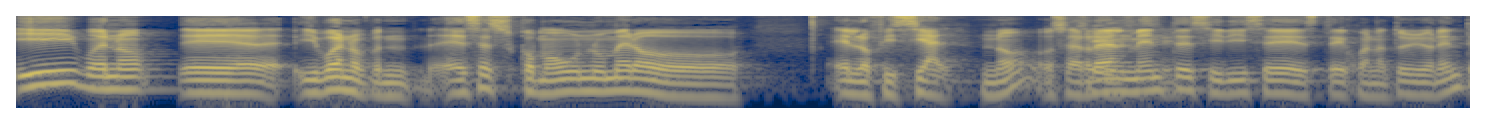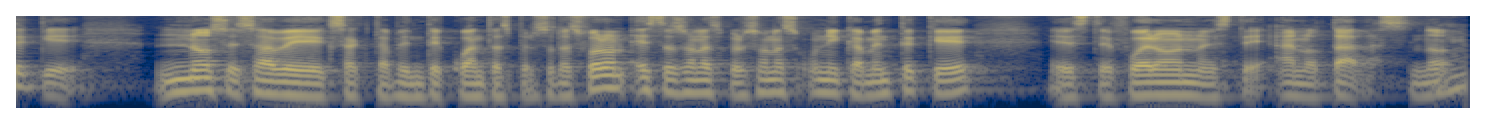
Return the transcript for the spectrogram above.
Y bueno, eh, y bueno, pues, ese es como un número, el oficial, ¿no? O sea, Sí, realmente sí, si dice este Juan Antonio Llorente que no se sabe exactamente cuántas personas fueron. Estas son las personas únicamente que este, fueron este, anotadas, ¿no?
